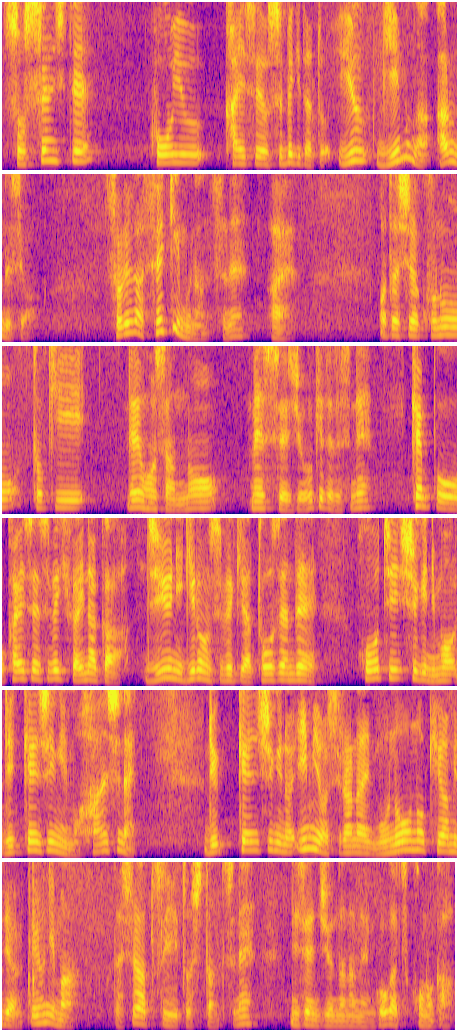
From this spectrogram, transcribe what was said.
率先してこういう改正をすべきだという義務があるんですよ。それが責務なんですね。はい。私はこの時蓮舫さんのメッセージを受けてですね憲法を改正すべきか否か自由に議論すべきは当然で法治主義にも立憲主義にも反しない。立憲主義の意味を知らない無能の極みであるというふうにまあ私はツイートしたんですね。2017年5月9日。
